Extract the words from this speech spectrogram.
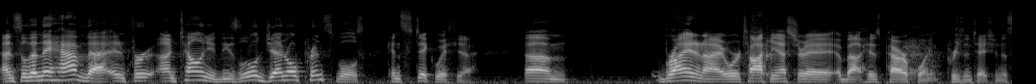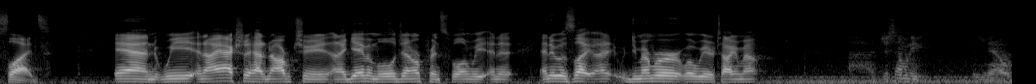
And so then they have that, and for I'm telling you, these little general principles can stick with you. Um, Brian and I were talking yesterday about his PowerPoint presentation, his slides, and we and I actually had an opportunity, and I gave him a little general principle, and we and it and it was like, I- do you remember what we were talking about? Just how many, you know,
